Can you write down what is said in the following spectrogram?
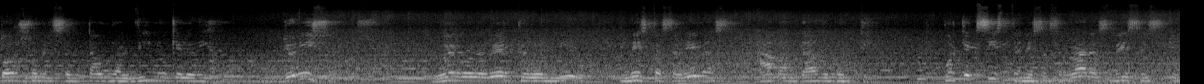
torso del centauro albino que le dijo, Dionisio, luego de verte dormir en estas arenas, ha mandado por ti. Porque existen esas raras veces en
